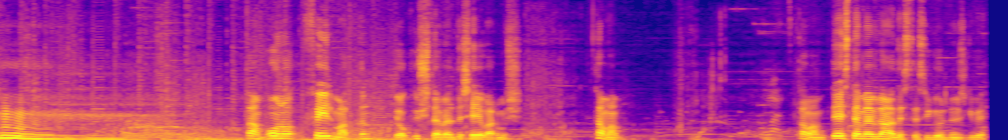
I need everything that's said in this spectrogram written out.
Hmm. Tamam onu fail mi attın? Yok 3 levelde şey varmış. Tamam. Tamam. Deste Mevlana destesi gördüğünüz gibi.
